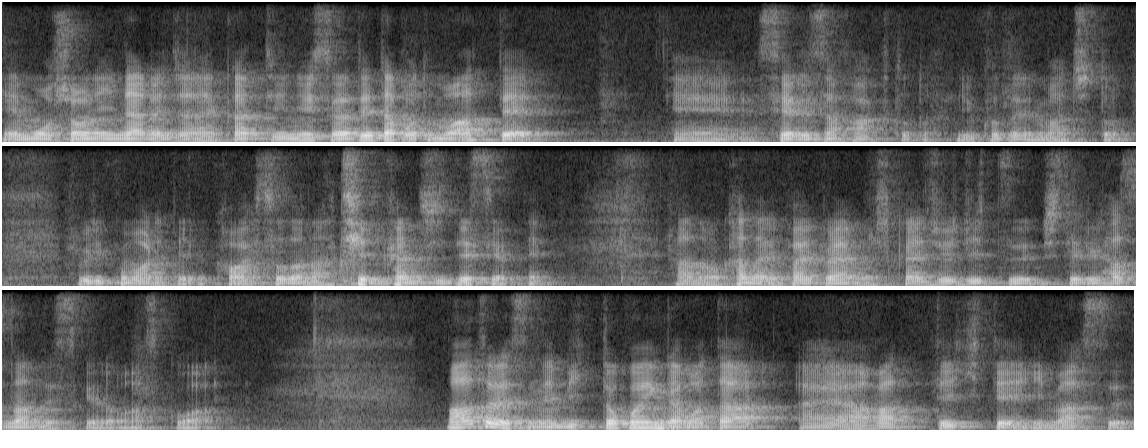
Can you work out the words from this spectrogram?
えー、もう承認になるんじゃないかっていうニュースが出たこともあって、えー、セールザファクトということで、まあ、ちょっと売り込まれている、かわいそうだなっていう感じですよね。あの、かなりパイプラインもしっかり充実してるはずなんですけど、あそこは。まあ、あとですね、ビットコインがまた、えー、上がってきています。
